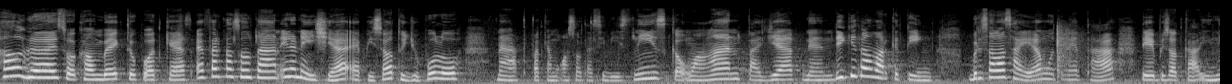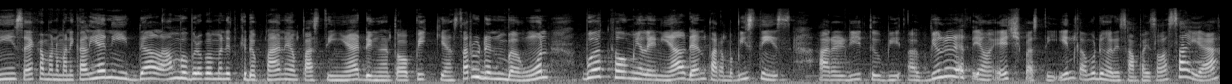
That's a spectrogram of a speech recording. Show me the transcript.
Halo guys, welcome back to podcast FR Konsultan Indonesia episode 70 Nah, tempat kamu konsultasi bisnis, keuangan, pajak, dan digital marketing. Bersama saya Mutineta Di episode kali ini saya akan menemani kalian nih Dalam beberapa menit ke depan yang pastinya dengan topik yang seru dan membangun Buat kaum milenial dan para pebisnis. Are ready to be a billionaire at young age? Pastiin kamu dengerin sampai selesai ya.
